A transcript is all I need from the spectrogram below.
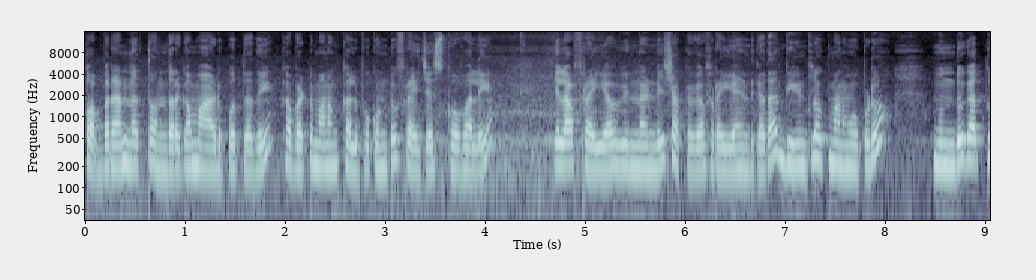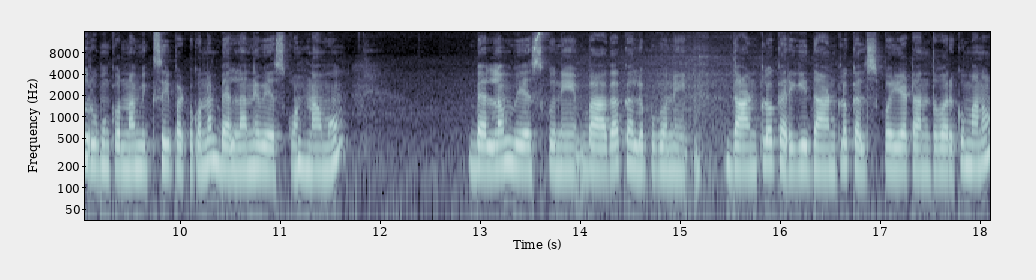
కొబ్బరి అన్నది తొందరగా మాడిపోతుంది. కాబట్టి మనం కలుపుకుంటూ ఫ్రై చేసుకోవాలి. ఇలా ఫ్రై అవ్విందండి. చక్కగా ఫ్రై అయింది కదా. దీంట్లోకి మనం ఇప్పుడు ముందుగా తురుముకున్న మిక్సీ పట్టుకున్న బెల్లాన్ని వేసుకుంటున్నాము. బెల్లం వేసుకుని బాగా కలుపుకొని దాంట్లో కరిగి దాంట్లో కలిసిపోయేటంత వరకు మనం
